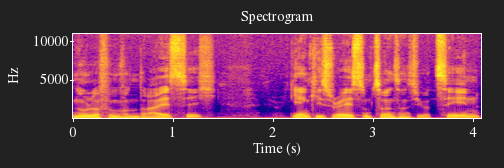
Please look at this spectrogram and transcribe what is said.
0.35 Uhr, Yankees, Rays um 22.10 Uhr,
